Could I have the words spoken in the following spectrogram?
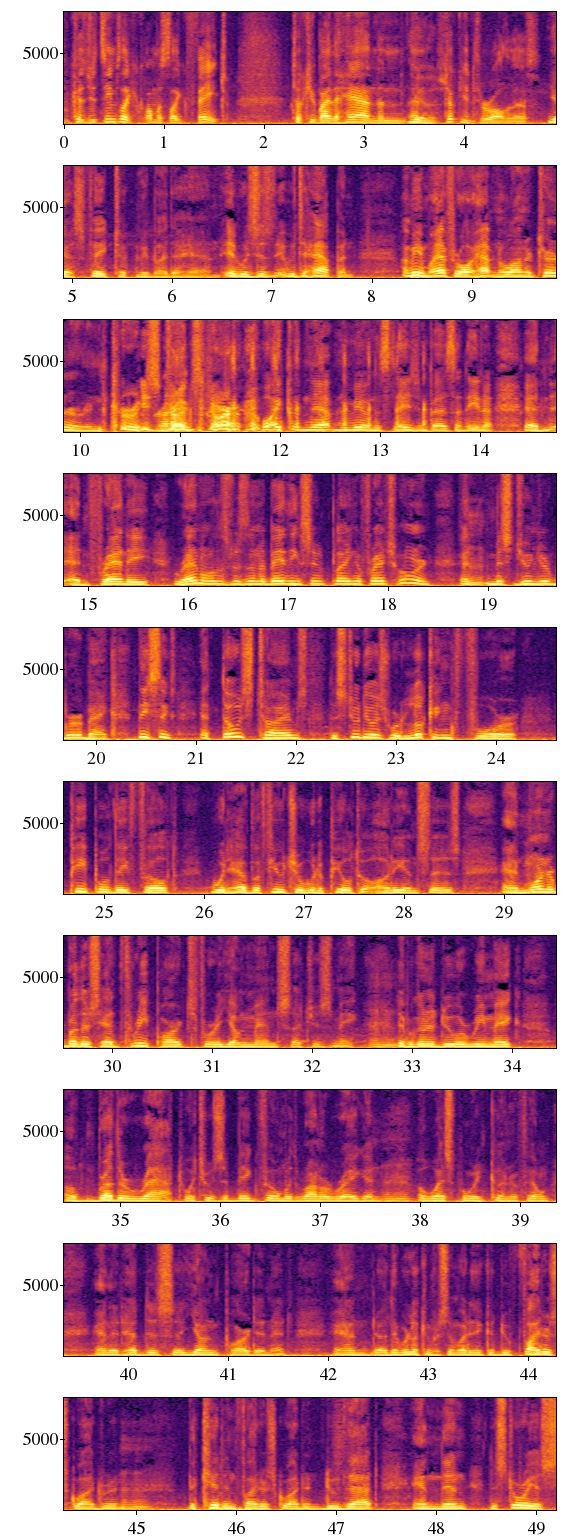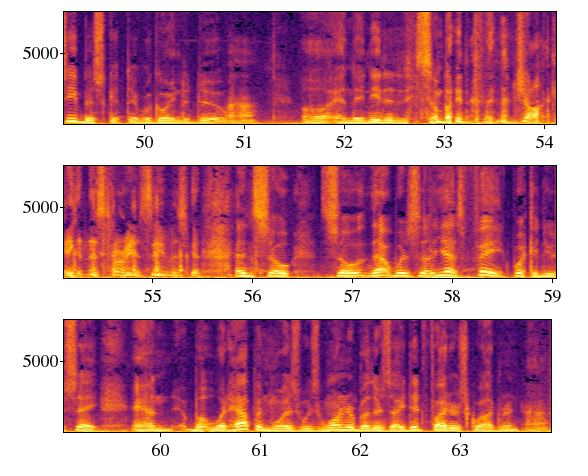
Because it seems like almost like fate took you by the hand and, and Yes. took you through all of this. Yes, fate took me by the hand. It was just it was to happen. I mean, after all, it happened to Lana Turner in Curry's Right. drugstore. Why couldn't it happen to me on the stage in Pasadena? And and Franny Reynolds was in a bathing suit playing a French horn at Hmm. Miss Junior Burbank. These things at those times, the studios were looking for people they felt would have a future, would appeal to audiences. And Warner Brothers had three parts for a young man such as me. Mhm. They were going to do a remake of Brother Rat, which was a big film with Ronald Reagan, Mhm. a West Point kind of film, and it had this uh, young part in it. And uh, they were looking for somebody that could do Fighter Squadron, Mhm. the kid in Fighter Squadron, do that, and then the story of Seabiscuit they were going to do. Uh-huh. Uh, and they needed somebody to play the jockey in the story of Seabiscuit, and so so that was uh, yes fate. What can you say? And but what happened was was Warner Brothers. I did Fighter Squadron, Uh-huh.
